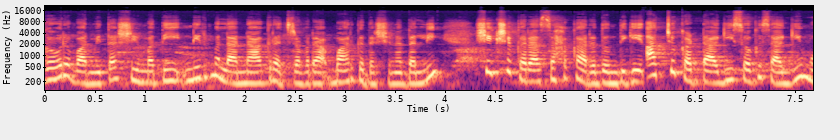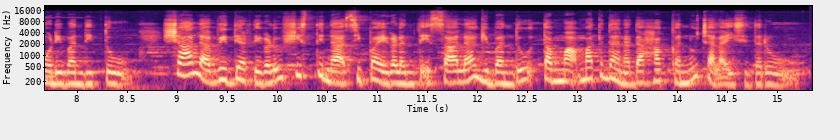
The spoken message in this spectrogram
ಗೌರವಾನ್ವಿತ ಶ್ರೀಮತಿ ನಿರ್ಮಲಾ ನಾಗರಾಜ್ ರವರ ಮಾರ್ಗದರ್ಶನದಲ್ಲಿ ಶಿಕ್ಷಕರ ಸಹಕಾರದೊಂದಿಗೆ ಅಚ್ಚುಕಟ್ಟಾಗಿ ಸೊಗಸಾಗಿ ಮೂಡಿಬಂದಿತ್ತು. ಶಾಲಾ ವಿದ್ಯಾರ್ಥಿಗಳು ಶಿಸ್ತಿನ ಸಿಪಾಯಿಗಳಂತೆ ಸಾಲಾಗಿ ಬಂದು ತಮ್ಮ ಮತದಾನದ ಹಕ್ಕನ್ನು ಚಲಾಯಿಸಿದರು.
